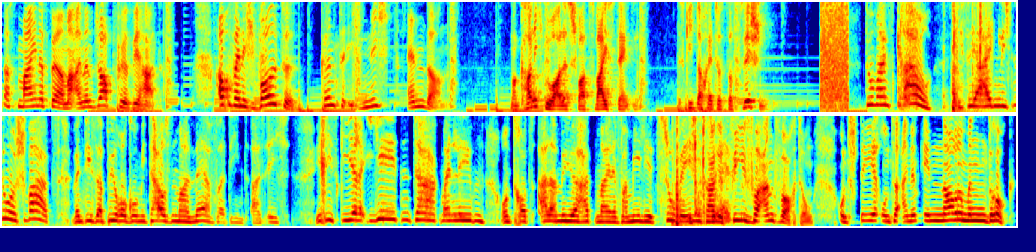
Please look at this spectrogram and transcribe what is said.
dass meine Firma einen Job für sie hat. Auch wenn ich wollte, könnte ich nichts ändern. Man kann nicht nur alles schwarz-weiß denken. Es gibt auch etwas dazwischen. Du meinst grau? Ich sehe eigentlich nur schwarz, wenn dieser Bürogummi tausendmal mehr verdient als ich. Ich riskiere jeden Tag mein Leben und trotz aller Mühe hat meine Familie zu wenig Ich trage viel Verantwortung und stehe unter einem enormen Druck.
